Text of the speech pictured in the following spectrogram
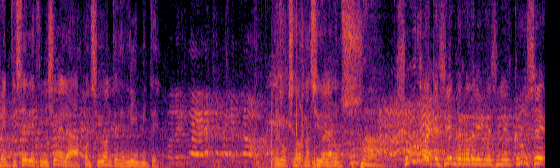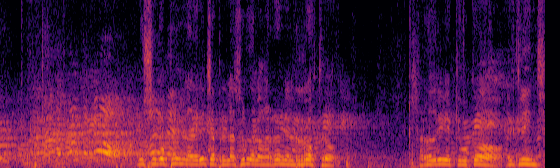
26 definiciones las consiguió antes del límite. El boxeador nacido en Lanús. Zurda que siente Rodríguez en el cruce. No llegó pleno a la derecha, pero la zurda lo agarró en el rostro. A Rodríguez que buscó el clinch.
